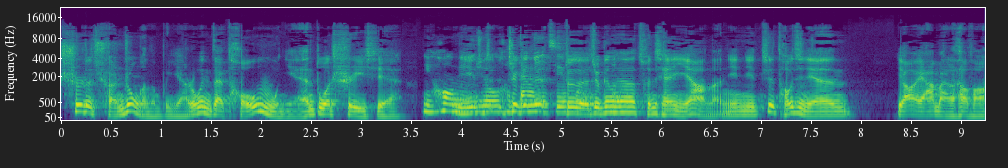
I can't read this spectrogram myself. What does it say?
吃的权重可能不一样。如果你在头五年多吃一些，你后面就很大的机会。对对，就跟跟存钱一样的。你你这头几年咬咬牙买了套房，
